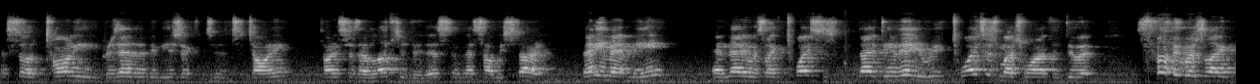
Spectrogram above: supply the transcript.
And so Tony presented the music to, to Tony. Tony says, I'd love to do this. And that's how we started. Then he met me. And then it was like twice as, then he re, twice as much wanted to do it. So it was like,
